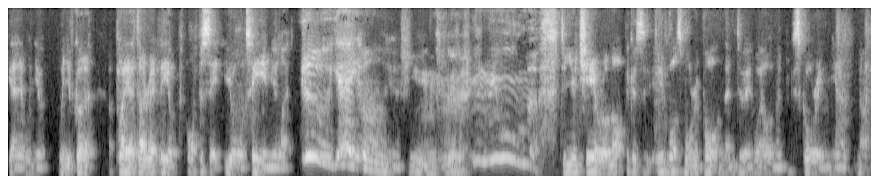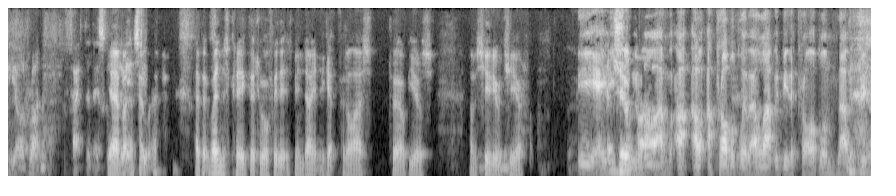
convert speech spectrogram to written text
yeah, when you when you've got a, a player directly opposite your team, you're like, oh yay, oh yes, mm. do you cheer or not? Because it, what's more important than doing well and scoring, you know, ninety yard run? Or the fact that they're scoring. Yeah, but if it, if it wins Craig the trophy that it's been dying to get for the last twelve years I'm sure you'll mm. cheer. Yeah, you sure. no, I, I, I, probably will. That would be the problem. That would be the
